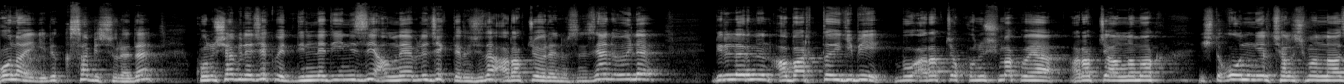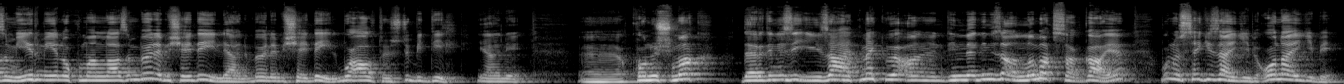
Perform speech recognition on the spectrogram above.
10 ay gibi kısa bir sürede konuşabilecek ve dinlediğinizi anlayabilecek derecede Arapça öğrenirsiniz. Yani öyle birilerinin abarttığı gibi bu Arapça konuşmak veya Arapça anlamak işte 10 yıl çalışman lazım, 20 yıl okuman lazım böyle bir şey değil yani böyle bir şey değil. Bu altı üstü bir dil yani e, konuşmak, derdinizi izah etmek ve dinlediğinizi anlamaksa gaye bunu 8 ay gibi, 10 ay gibi,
